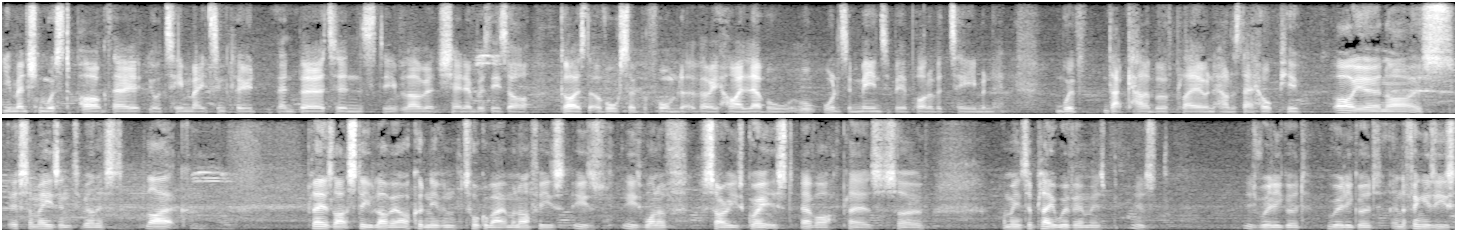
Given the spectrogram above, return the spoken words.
You mentioned Worcester Park there. Your teammates include Ben Burton, Steve Lovett, Shane Edwards. These are guys that have also performed at a very high level. What does it mean to be a part of a team and with that caliber of player, and how does that help you? Oh yeah, no, it's it's amazing to be honest. Like players like Steve Lovett, I couldn't even talk about him enough. He's he's he's one of Surrey's greatest ever players. So, I mean, to play with him is is is really good, really good. And the thing is, he's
